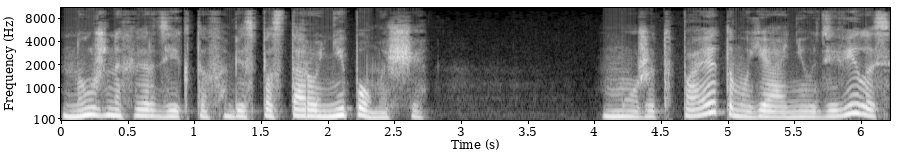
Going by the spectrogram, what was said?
нужных вердиктов без посторонней помощи. Может, поэтому я не удивилась,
